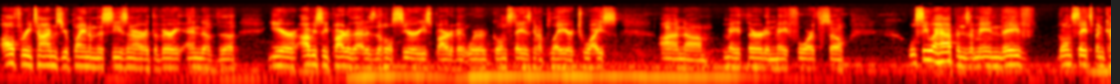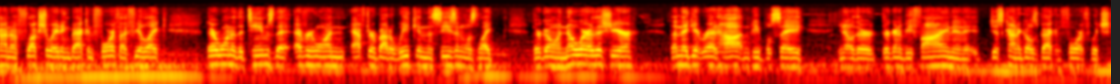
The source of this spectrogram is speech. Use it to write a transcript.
all three times you're playing them this season are at the very end of the year. Obviously, part of that is the whole series part of it, where Golden State is going to play here twice on um, May 3rd and May 4th. So we'll see what happens. I mean, they've Golden State's been kind of fluctuating back and forth. I feel like they're one of the teams that everyone after about a week in the season was like they're going nowhere this year. Then they get red hot and people say, you know, they're they're going to be fine and it just kind of goes back and forth, which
